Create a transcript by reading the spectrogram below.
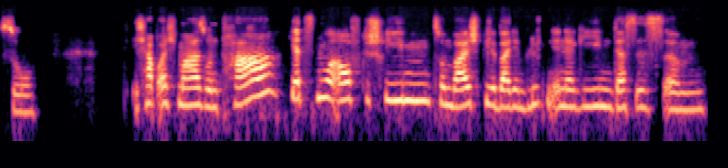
So, ich habe euch mal so ein paar jetzt nur aufgeschrieben, zum Beispiel bei den Blütenenergien, das ist ähm,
